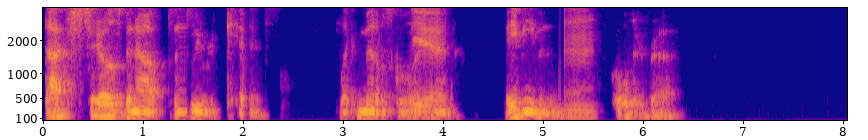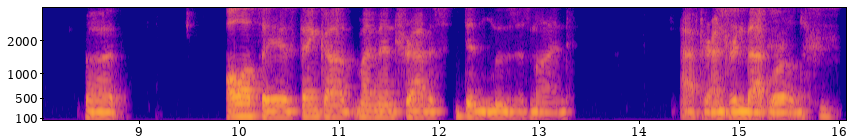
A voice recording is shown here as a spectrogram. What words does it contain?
that show's been out since we were kids, like middle school. Yeah. Maybe even mm. older, bro. But all I'll say is thank God my man Travis didn't lose his mind after entering that world.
